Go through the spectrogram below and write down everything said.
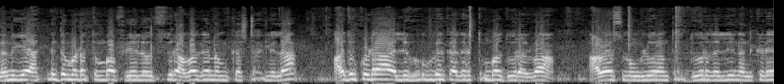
ನನಗೆ ಹತ್ತನೇ ಮಾಡೋ ತುಂಬಾ ಫ್ರೀಯಲ್ಲಿ ಓದಿಸಿದ್ರು. ಅವಾಗ ನಮ್ಗೆ ಕಷ್ಟ ಆಗ್ಲಿಲ್ಲ. ಆದ್ರೂ ಕೂಡ ಅಲ್ಲಿ ಹೋಗ್ಬೇಕಾದ್ರೆ ತುಂಬಾ ದೂರ ಅಲ್ವಾ? ಆಳ್ವಾಸ್ ಮಂಗಳೂರು ಅಂತ ದೂರದಲ್ಲಿ ನನ್ನ ಕಡೆ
